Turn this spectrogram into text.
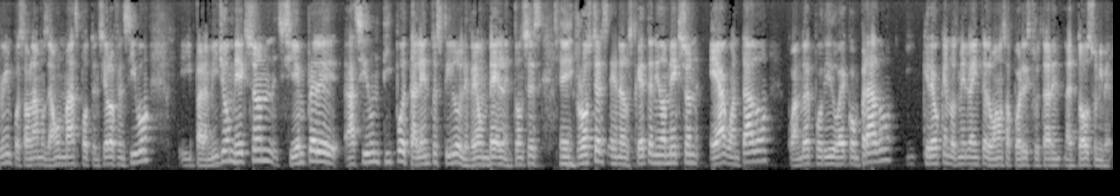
Green, pues hablamos de aún más potencial ofensivo. Y para mí, Joe Mixon siempre ha sido un tipo de talento estilo Le'Veon Bell. Entonces, rosters en los que he tenido a Mixon he aguantado cuando he podido he comprado y creo que en 2020 lo vamos a poder disfrutar en, todo su nivel.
